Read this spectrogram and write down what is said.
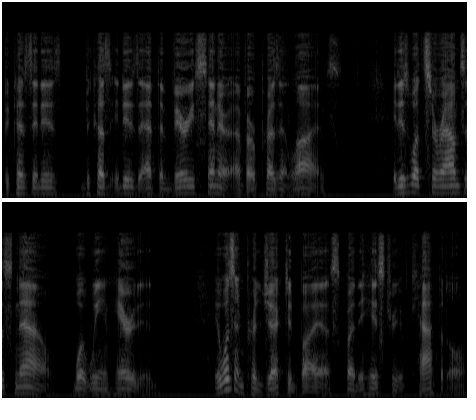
because it is because it is at the very center of our present lives. It is what surrounds us now, what we inherited. It wasn't projected by us by the history of capital.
